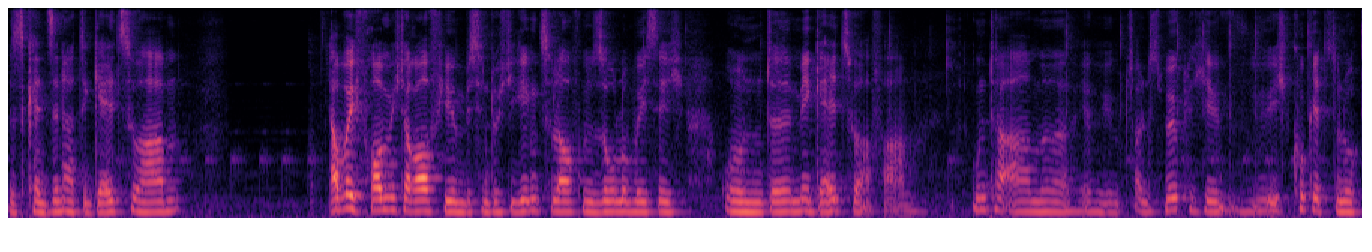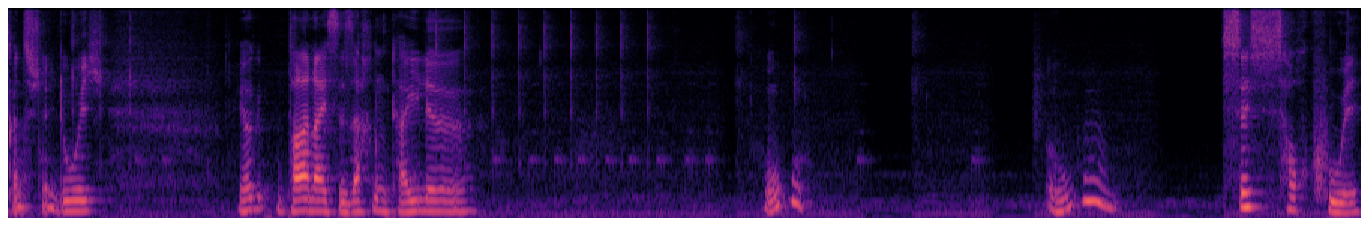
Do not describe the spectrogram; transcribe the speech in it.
dass es keinen Sinn hatte, Geld zu haben. Aber ich freue mich darauf, hier ein bisschen durch die Gegend zu laufen, solomäßig und äh, mir Geld zu erfahren. Unterarme, ja, hier gibt es alles Mögliche. Ich gucke jetzt nur noch ganz schnell durch. Ja, gibt ein paar nice Sachen, Teile, Oh. Oh. Das ist auch cool.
